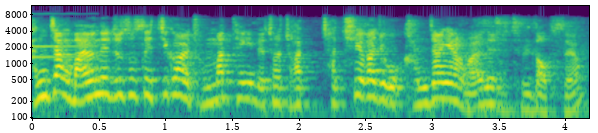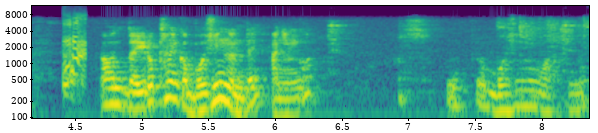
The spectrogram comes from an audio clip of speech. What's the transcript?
간장 마요네즈 소스에 찍어야 존맛탱인데 저 자, 자취해가지고 간장이랑 마요네즈 둘 다 없어요? 아 근데 나 이렇게 하니까 멋있는데? 아닌가? 좀 멋있는 것 같은데?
